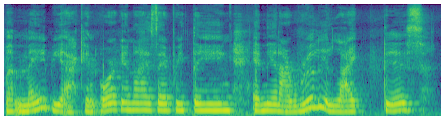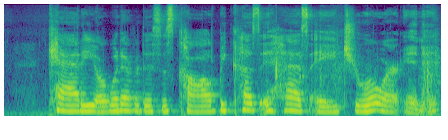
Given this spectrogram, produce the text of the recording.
But maybe I can organize everything. And then I really like this caddy or whatever this is called because it has a drawer in it.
